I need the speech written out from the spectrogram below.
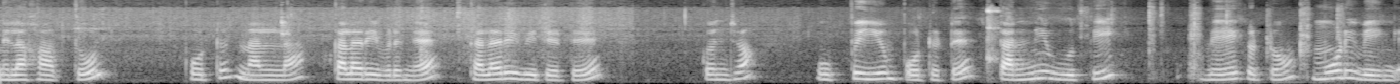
மிளகாத்தூள் போட்டு நல்லா கலரி விடுங்க. கலரி விட்டுட்டு கொஞ்சம் உப்பையும் போட்டுட்டு தண்ணி ஊற்றி வேகட்டும். மூடி வைங்க.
